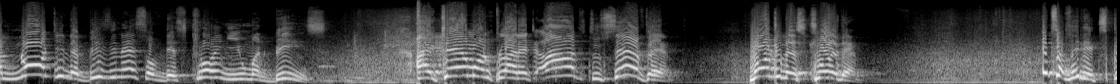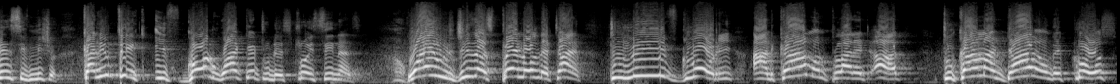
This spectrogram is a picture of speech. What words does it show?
am not in the business of destroying human beings. I came on planet Earth to save them, not to destroy them. It's a very expensive mission. Can you think if God wanted to destroy sinners, why would Jesus spend all the time to leave glory and come on planet Earth to come and die on the cross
